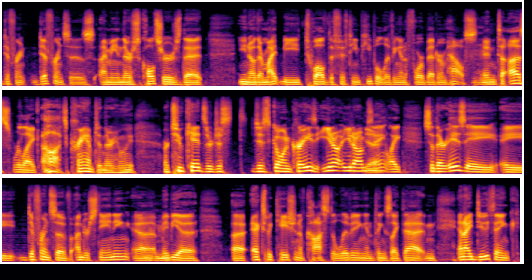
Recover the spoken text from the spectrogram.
different differences, I mean, there's cultures that, you know, there might be 12 to 15 people living in a four bedroom house, and to us, we're like, oh, it's cramped, and our two kids are just just going crazy. You know, you know what I'm Yeah. saying? Like, so there is a a difference of understanding, uh, maybe a, a expectation of cost of living and things like that, and and I do think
